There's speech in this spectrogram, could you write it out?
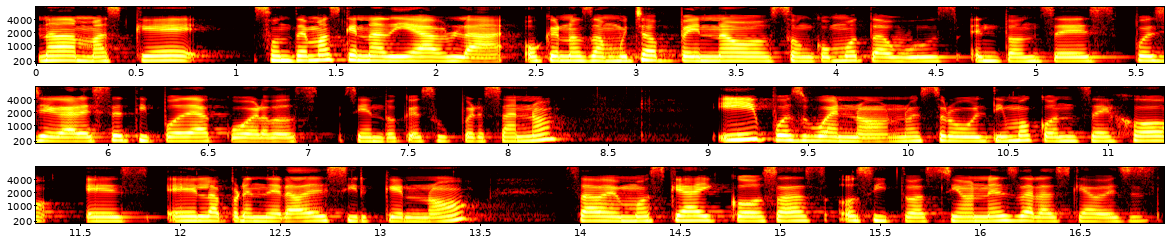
nada más que son temas que nadie habla o que nos da mucha pena o son como tabús. Entonces, pues llegar a este tipo de acuerdos siento que es súper sano. Y pues bueno, nuestro último consejo es el aprender a decir que no Sabemos que hay cosas o situaciones de las que a veces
